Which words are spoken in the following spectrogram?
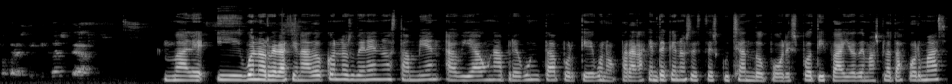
poco los típicos, pero Vale, y bueno, relacionado con los venenos también había una pregunta porque, bueno, para la gente que nos esté escuchando por Spotify o demás plataformas,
